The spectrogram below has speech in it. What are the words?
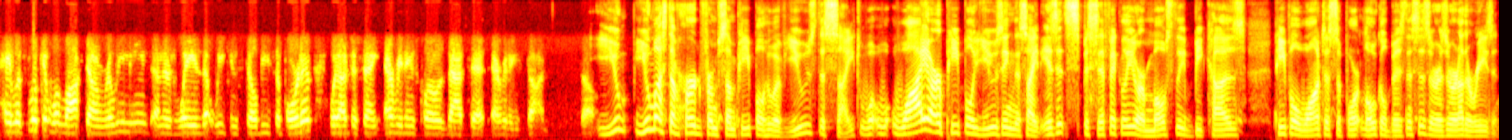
hey, let's look at what lockdown really means, and there's ways that we can still be supportive without just saying everything's closed, that's it, everything's done. So you you must have heard from some people who have used the site. Why are people using the site? Is it specifically or mostly because people want to support local businesses, or is there another reason?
